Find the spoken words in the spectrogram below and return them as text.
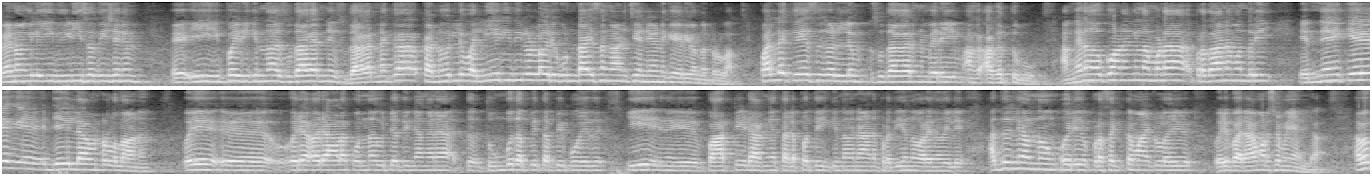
വേണമെങ്കിൽ ഈ വി ഡി സതീശനും ഈ ഇപ്പൊ ഇരിക്കുന്ന സുധാകരന് സുധാകരനൊക്കെ കണ്ണൂരിൽ വലിയ രീതിയിലുള്ള ഒരു ഗുണ്ടായുസം കാണിച്ച് തന്നെയാണ് കയറി വന്നിട്ടുള്ളത് പല കേസുകളിലും സുധാകരൻ വരെയും അകത്തു പോകും. അങ്ങനെ നോക്കുവാണെങ്കിൽ നമ്മുടെ പ്രധാനമന്ത്രി എന്നേക്കേ ജയിലാവേണ്ടുള്ളതാണ് ഒരു ഒരു ഒരാളെ കൊന്ന കുറ്റത്തിന് അങ്ങനെ തുമ്പു തപ്പി തപ്പി പോയത് ഈ പാർട്ടിയുടെ അങ്ങേ തലപ്പത്ത് ഇരിക്കുന്നവനാണ് പ്രതി എന്ന് പറയുന്നതിൽ അതിലൊന്നും ഒരു പ്രസക്തമായിട്ടുള്ള ഒരു ഒരു പരാമർശമേ അല്ല. അപ്പോൾ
